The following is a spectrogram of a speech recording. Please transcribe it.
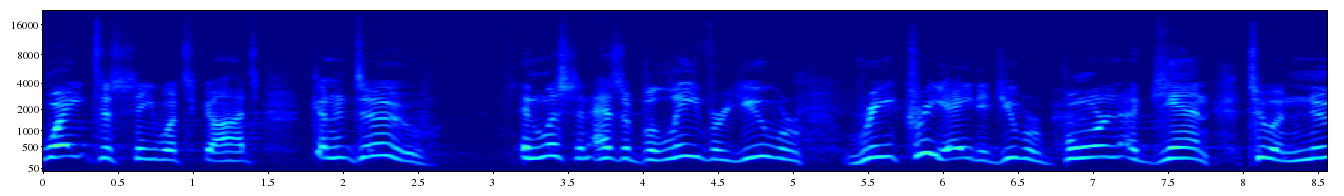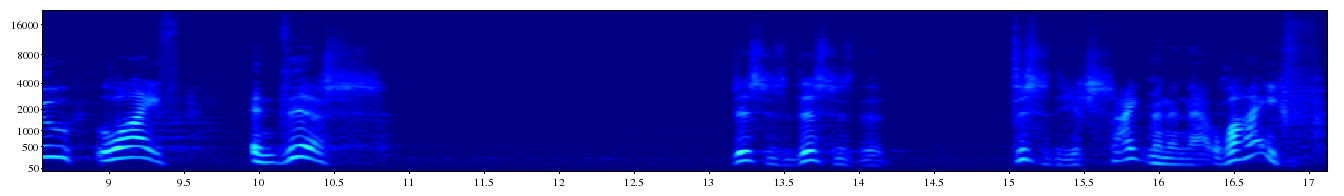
wait to see what God's to do. And listen, as a believer, you were recreated, you were born again to a new life. And this, this is, this is the this is the excitement in that life.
